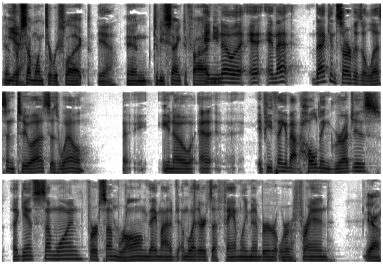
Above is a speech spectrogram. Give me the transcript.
and Yeah. for someone to reflect Yeah. and to be sanctified. And you know and, and that that can serve as a lesson to us as well. Uh, You know, uh, if you think about holding grudges against someone for some wrong they might have done, whether it's a family member or a friend, yeah.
